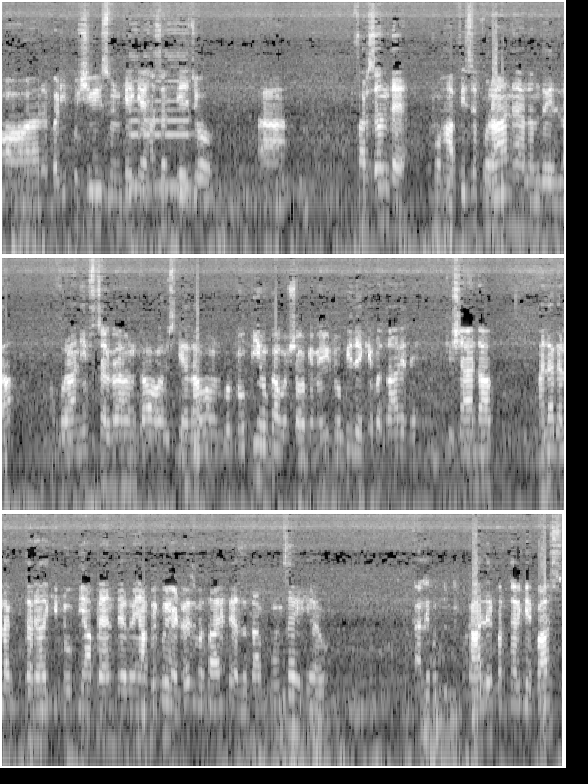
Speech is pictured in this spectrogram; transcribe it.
और बड़ी खुशी हुई सुन के कि हज़रत के जो फर्जंद है, वो हाफिज कुरान है अलहमदिल्ला कुरान हिफ्स चल रहा है उनका, और उसके अलावा उनको टोपियों का वो शौक है। मेरी टोपी देख के बता रहे थे कि शायद आप अलग अलग तरह की टोपियाँ पहनते हैं तो यहाँ पे कोई एड्रेस बता रहे थे? हज़रत, आप कौन सा एरिया है वो? काले पत्थर के? काले पत्थर के पास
